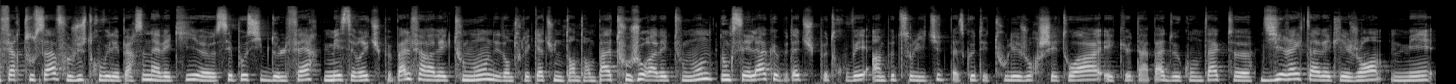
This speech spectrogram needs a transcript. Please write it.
faire tout ça. Faut juste trouver les personnes avec qui c'est possible de le faire. Mais c'est vrai que tu peux pas le faire avec tout le monde et dans tous les cas, tu ne t'entends pas toujours avec tout le monde. Donc c'est là que peut-être tu peux trouver un peu de solitude parce que tu es tous les jours chez toi et que t'as pas de contact euh, direct avec les gens. Mais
